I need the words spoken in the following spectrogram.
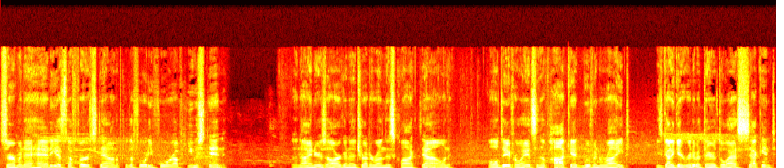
Sermon ahead. He has the first down up to the 44 of Houston. The Niners are going to try to run this clock down. All day for Lance in the pocket, moving right. He's got to get rid of it there at the last second.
